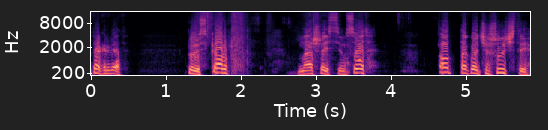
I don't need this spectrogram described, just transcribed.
Так, ребят, то есть карп на 6700. Вот такой чешуйчатый.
